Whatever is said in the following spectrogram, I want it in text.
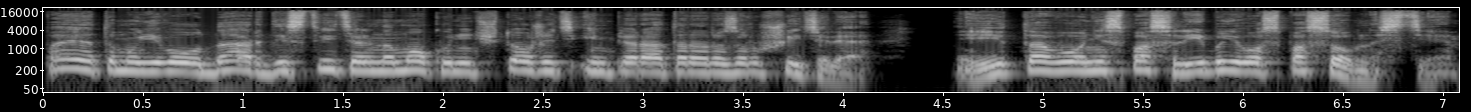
поэтому его удар действительно мог уничтожить императора-разрушителя, и того не спасли бы его способности.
